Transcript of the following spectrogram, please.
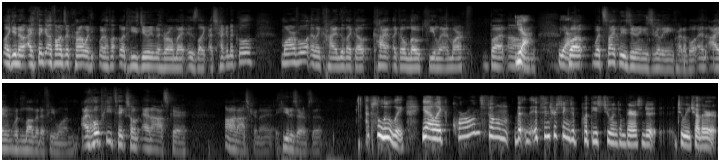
like you know, I think Alfonso Cuarón what, what what he's doing with Roma is like a technical marvel and like kind of like a kind like a low key landmark. But um, Yeah, yeah. But what Spike Lee's doing is really incredible, and I would love it if he won. I hope he takes home an Oscar on Oscar night. He deserves it. Absolutely. Yeah, like Cuarón's film, th- it's interesting to put these two in comparison to, to each other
